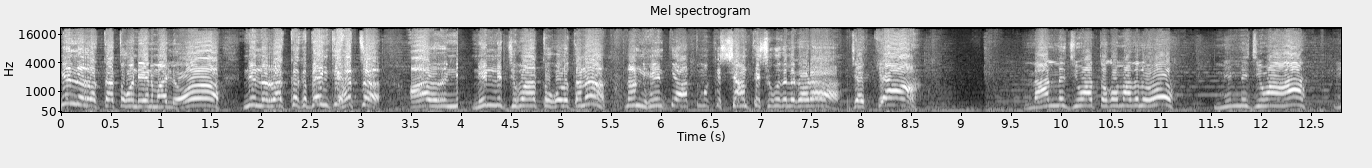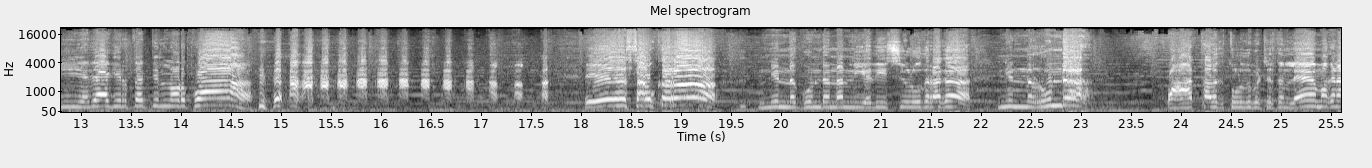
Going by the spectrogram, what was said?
ನಿನ್ನ ರೊಕ್ಕ ತಗೊಂಡು ಏನ್ ಮಾಡ್ಲಿ? ನಿನ್ನ ರೊಕ್ಕಕ್ಕೆ ಬೆಂಕಿ ಹಚ್ಚ. ಆದ್ರೆ ನಿನ್ನ ಜೀವ ತಗೊಳ್ತಾನ ನನ್ನ ಹೆಂಡತಿ ಆತ್ಮಕ್ಕೆ ಶಾಂತಿ ಸಿಗೋದಿಲ್ಲ ಗೌಡ. ಜಕ್ಯ ನನ್ನ ಜೀವ ತಗೋ ಮೊದಲು. ನಿನ್ನ ಜೀವ ಈ ಎದೆಯಾಗಿರ್ತೈತಿ ನೋಡ್ಕೋ ಏ ಸಾವುಕಾರ ನಿನ್ನ ಗುಂಡ ನನ್ನ ಎದಿ ಸೀಳುವುದ್ರಾಗ ನಿನ್ನ ರುಂಡ ಪಾತಾಳಕ್ಕೆ ತುಳಿದು ಬಿಟ್ಟಿರ್ತಾನಲೇ ಮಗನ.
